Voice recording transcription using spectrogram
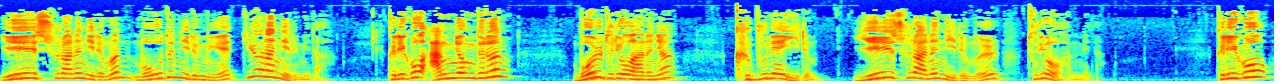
예수라는 이름은 모든 이름 위에 뛰어난 이름이다. 그리고 악령들은 뭘 두려워하느냐? 그분의 이름, 예수라는 이름을 두려워합니다. 그리고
